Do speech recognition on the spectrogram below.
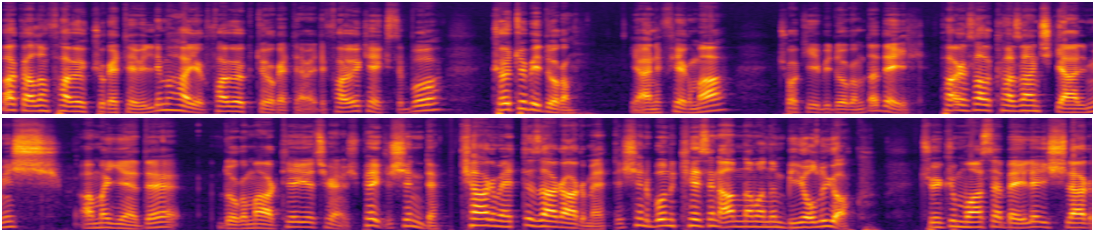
Bakalım FAVÖK üretebildi mi? Hayır FAVÖK de üretemedi. FAVÖK eksi bu. Kötü bir durum. Yani firma çok iyi bir durumda değil. Parasal kazanç gelmiş ama yine de durumu artıya geçiremiş. Peki şimdi kar mı etti zarar mı etti? Şimdi bunu kesin anlamanın bir yolu yok. Çünkü muhasebeyle işler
